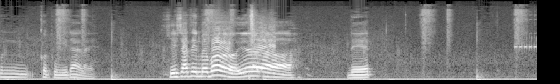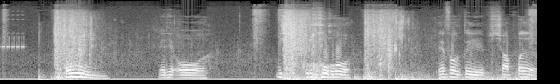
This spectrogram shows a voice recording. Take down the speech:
มันกดปุ่มนี้ได้อะไรคีย์จัสตินเบเบอร์เย้เดทตูมเมเทโอโอ้โหเดฟโฟตีชอปเปอร์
